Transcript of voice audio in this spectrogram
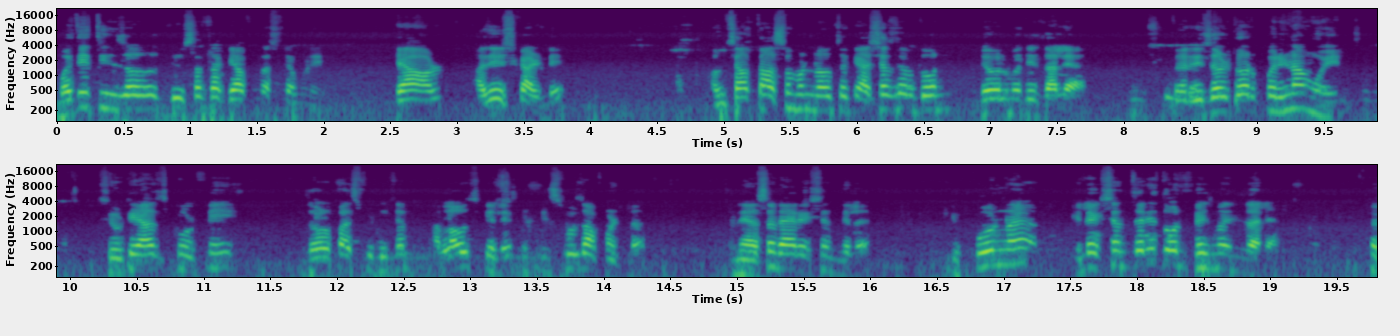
मध्ये तीन दिवसाचा गॅप नसल्यामुळे त्या आदेश काढले. आमचं आता असं म्हणणं होतं की अशा जर दोन लेवलमध्ये झाल्या तर रिझल्टवर परिणाम होईल. शेवटी आज कोर्टने जवळपास पिटिशन अलाउज केले डिस्पोज ऑफ म्हटलं. आणि असं डायरेक्शन दिलं की पूर्ण इलेक्शन जरी दोन फेजमध्ये झाल्या तर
